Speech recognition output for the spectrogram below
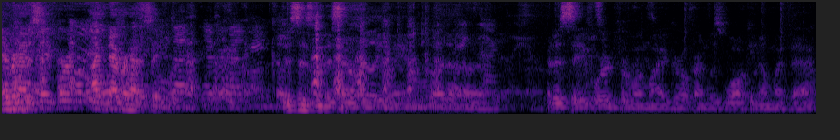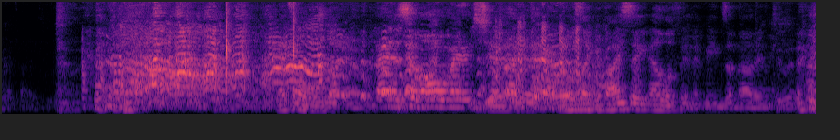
ever had a safe word? I've never had a safe word. This is gonna sound really lame, but uh, I had a safe word for when my girlfriend was walking on my back. That's how old I am. That is some old man shit Yeah, right yeah. there. It was like if I say elephant, it means I'm not into it.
